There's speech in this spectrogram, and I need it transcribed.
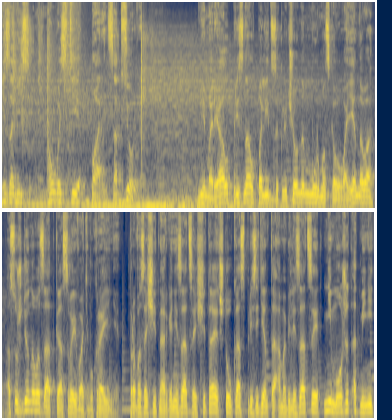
независим. Новости Баренц Обзервер. Мемориал признал политзаключенным мурманского военного, осужденного за отказ воевать в Украине. Правозащитная организация считает, что указ президента о мобилизации не может отменить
